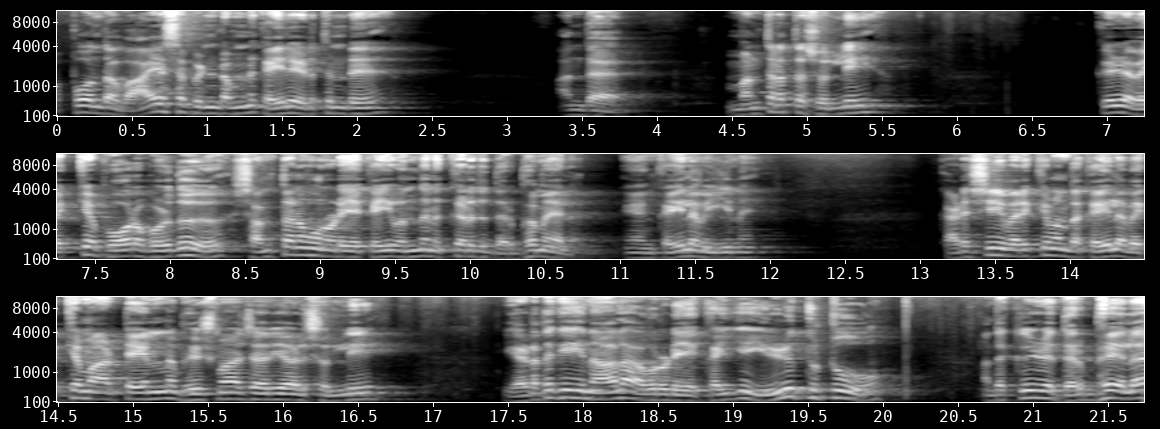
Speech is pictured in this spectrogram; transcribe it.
அப்போது அந்த வாயச பிண்டம்னு கையில் எடுத்துட்டு அந்த மந்திரத்தை சொல்லி கீழே வைக்க போகிற பொழுது சந்தனவனுடைய கை வந்து நிற்கிறது தர்ப்ப மேலே என் கையில் வெயின்னு கடைசி வரைக்கும் அந்த கையில் வைக்க மாட்டேன்னு பீஷ்மாச்சாரியால் சொல்லி இடது கையினால் அவருடைய கையை இழுத்துட்டு அந்த கீழே தர்பையில்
